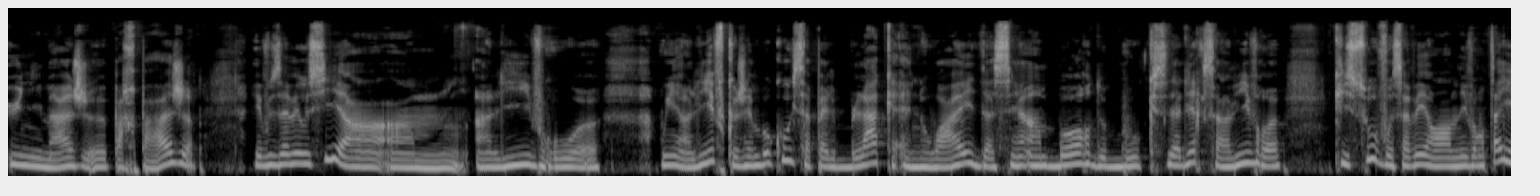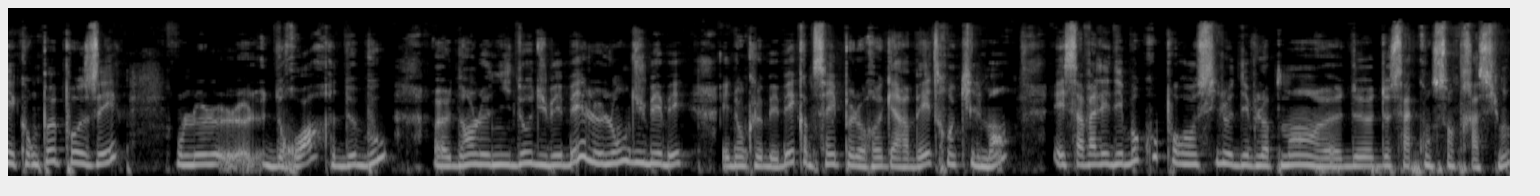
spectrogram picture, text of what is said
une image euh, par page. Et vous avez aussi un, un, livre ou euh, oui un livre que j'aime beaucoup, qui s'appelle Black and White. C'est un board book, c'est-à-dire que c'est un livre qui s'ouvre, vous savez, en éventail et qu'on peut poser le, droit, debout, euh, dans le nido du bébé, le long du bébé. Et donc le bébé, comme ça, il peut le regarder tranquillement. Et ça va l'aider beaucoup pour aussi le développement euh, de, de sa concentration.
